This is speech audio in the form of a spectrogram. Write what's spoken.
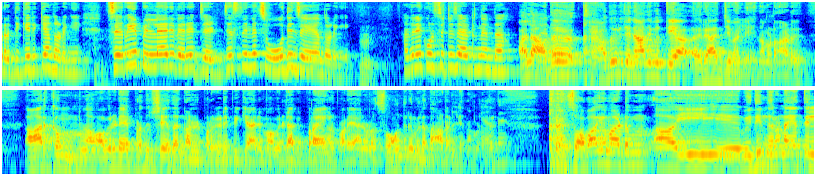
പ്രതികരിക്കാൻ തുടങ്ങി. ചെറിയ പിള്ളേര് വരെ ജഡ്ജസിനെ ചോദ്യം ചെയ്യാൻ തുടങ്ങി. അതിനെ കുറിച്ചിട്ട് ചേട്ടൻ എന്താ? അല്ല അത് അതൊരു ജനാധിപത്യ രാജ്യമല്ലേ നമ്മുടെ നാട്? ആർക്കും അവരുടെ പ്രതിഷേധങ്ങൾ പ്രകടിപ്പിക്കാനും അവരുടെ അഭിപ്രായങ്ങൾ പറയാനുള്ള സ്വാതന്ത്ര്യമുള്ള നാടല്ലേ നമ്മൾ സ്വാഭാവികമായിട്ടും ഈ വിധി നിർണയത്തിൽ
